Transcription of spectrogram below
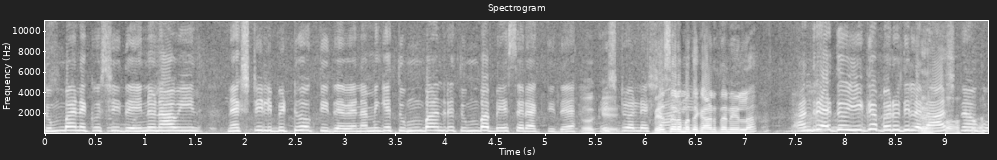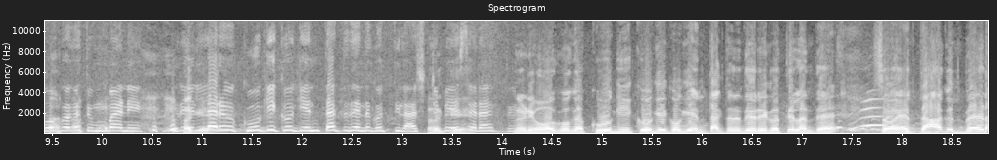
ತುಂಬಾನೇ ಖುಷಿ ಇದೆ. ಇನ್ನು ನಾವು ಈ ನೆಕ್ಸ್ಟ್ ಇಲ್ಲಿ ಬಿಟ್ಟು ಹೋಗ್ತಿದ್ದೇವೆ. ನಮಗೆ ತುಂಬಾ ಅಂದ್ರೆ ತುಂಬಾ ಬೇಸರ ಆಗ್ತಿದೆ. ಓಕೆ ಇಷ್ಟು ಒಳ್ಳೆ ಬೇಸರ ಶಾಲೆ- ಮತ್ತೆ ಕಾಣ್ತಾನೆ ಇಲ್ಲ? ಅಂದ್ರೆ ಅದು ಈಗ ಬರುದಿಲ್ಲ. ಲಾಸ್ಟ್ ನಾವು ಹೋಗುವಾಗ ತುಂಬಾನೇ. ಇದು ಎಲ್ಲರೂ ಕೂಗಿ ಕೂಗಿ ಎಂತ ಆಗ್ತದೆ ಅಂತ ಗೊತ್ತಿಲ್ಲ. ಅಷ್ಟು ಬೇಸರ ಆಗ್ತದೆ. ನೋಡಿ ಹೋಗುವಾಗ ಕೂಗಿ ಕೂಗಿ ಕೂಗಿ ಎಂತ ಆಗ್ತದೆ ಅಂತ ಇವ್ರಿಗೆ ಗೊತ್ತಿಲ್ಲಂತೆ. ಸೊ ಎಂತ ಆಗೋದು ಬೇಡ.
